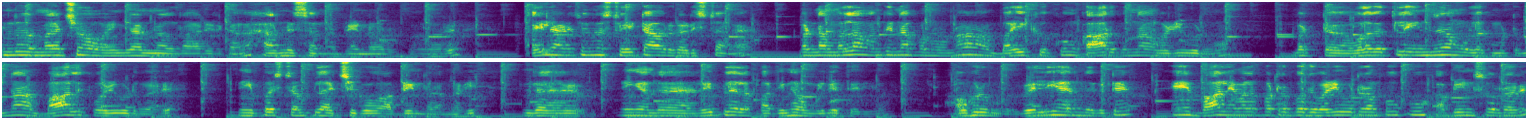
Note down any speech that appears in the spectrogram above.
இன்னொரு மேட்சும் இங்கிலாந்து மேலே தான் ஆடி இருக்காங்க ஹர்மிசன் அப்படின்ற ஒரு ஒரு கையில் அடிச்சிருந்தா ஸ்ட்ரெயிட்டாக அவருக்கு அடிச்சிட்டாங்க. பட் நம்மெல்லாம் வந்து என்ன பண்ணுவோம்னா பைக்குக்கும் காருக்கும் தான் வழி விடுவோம் பட் உலகத்தில் இன்ஜாம் உள்ளக்கு மட்டும்தான் பாலுக்கு வழி விடுவார் நீ இப்போ ஸ்டம்பில் அடிச்சிக்கோ அப்படின்ற மாதிரி. இந்த நீங்கள் அந்த ரீப்ளேல பார்த்தீங்கன்னா உங்களுக்கே தெரியும். அவர் வெளியே இருந்துக்கிட்டு ஏ பால் என் மேலே பட்டுற போது வழி விட்டுறான் போ போ அப்படின்னு சொல்கிறாரு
